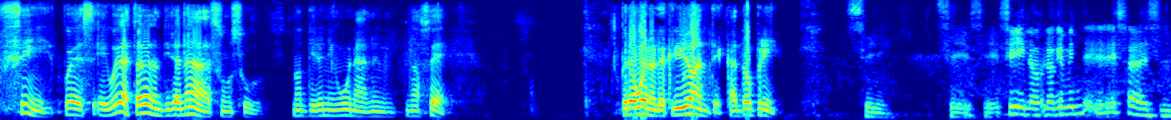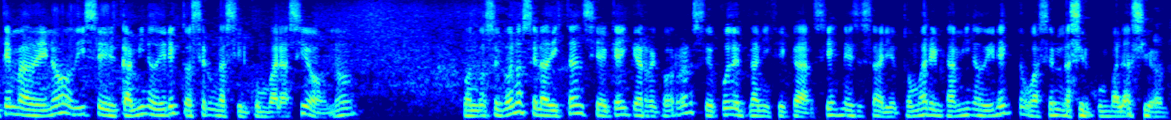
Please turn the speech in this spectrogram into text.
Sí, pues igual hasta ahora no tiró nada Sun Tzu, no tiró ninguna, no sé. Pero bueno, lo escribió antes, cantó PRI. Sí, sí, sí. Sí, lo, lo que me interesa es el tema de, ¿no? Dice el camino directo a hacer una circunvalación, ¿no? Cuando se conoce la distancia que hay que recorrer, se puede planificar si es necesario tomar el camino directo o hacer una circunvalación.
